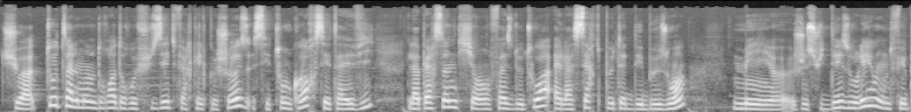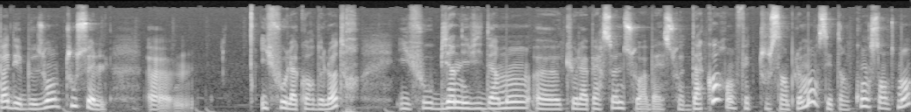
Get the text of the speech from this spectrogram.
Tu as totalement le droit de refuser de faire quelque chose, c'est ton corps, c'est ta vie. La personne qui est en face de toi, elle a certes peut-être des besoins, mais euh, je suis désolée, on ne fait pas des besoins tout seul. Euh, il faut l'accord de l'autre, il faut bien évidemment euh, que la personne soit, bah, soit d'accord en fait tout simplement, c'est un consentement.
